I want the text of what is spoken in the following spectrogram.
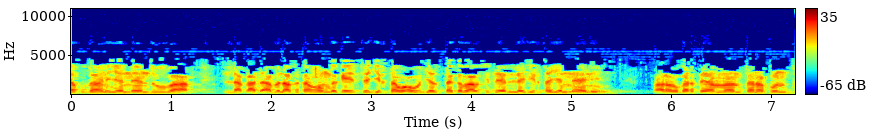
يقظاني جنين دوبا لقد أبلغت هونغ كيس جرت وأوجزت قبابسة اللي جرت جنيني. فلو قرت أما أنت كنت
